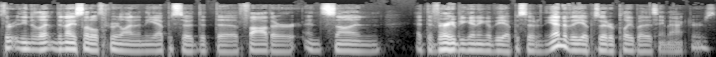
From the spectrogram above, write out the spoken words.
th- you know, the nice little through line in the episode that the father and son at the very beginning of the episode and the end of the episode are played by the same actors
